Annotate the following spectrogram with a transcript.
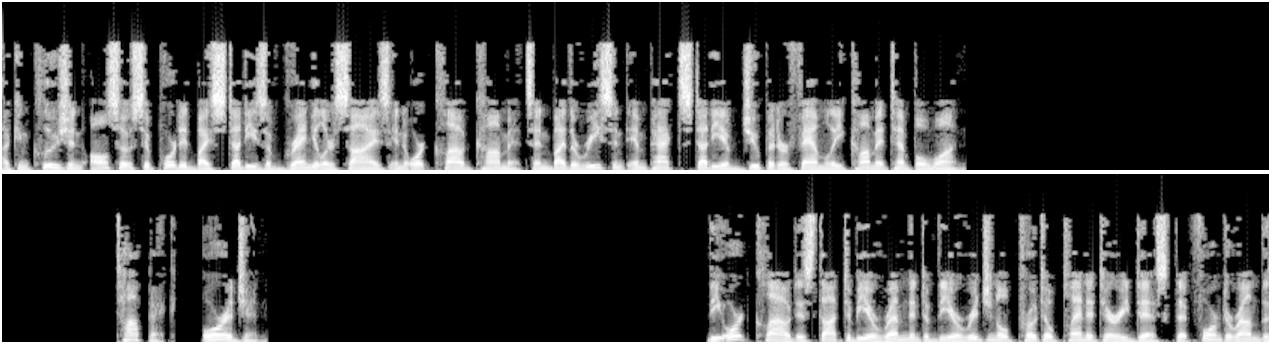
a conclusion also supported by studies of granular size in Oort cloud comets and by the recent impact study of Jupiter family comet Tempel 1. Origin The Oort cloud is thought to be a remnant of the original protoplanetary disk that formed around the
